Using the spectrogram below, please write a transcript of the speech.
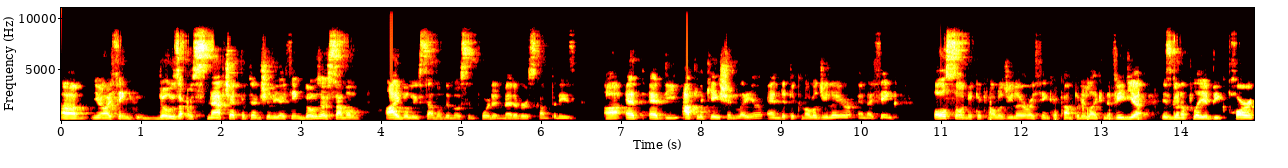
um, you know, I think those are Snapchat potentially. I think those are some of, I believe, some of the most important metaverse companies uh, at, at the application layer and the technology layer. And I think also on the technology layer, I think a company like NVIDIA is going to play a big part.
